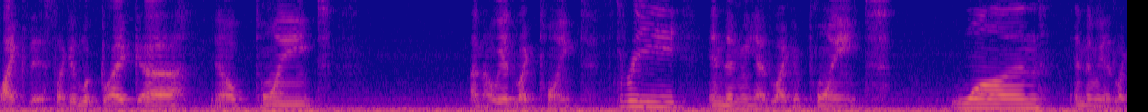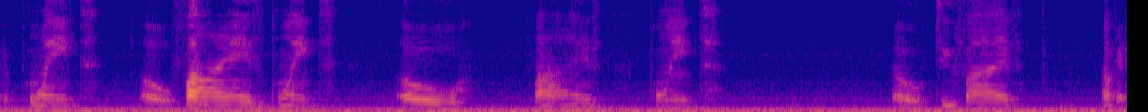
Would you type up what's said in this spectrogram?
like this. Like it looked like, uh, you know, point, I don't know, we had like point 3, and then we had like a point 1, and then we had like a point oh five, point oh five, point oh two five, okay,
